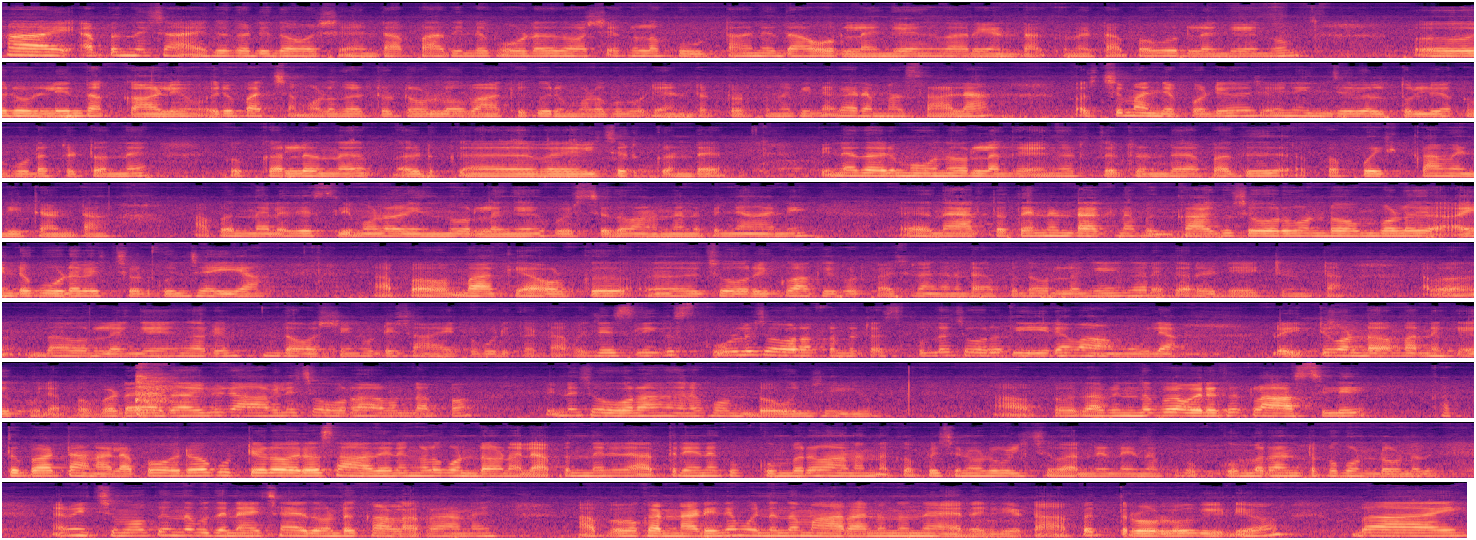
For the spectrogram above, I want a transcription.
Hi അപ്പം ഇന്ന് ചായക്ക് കടി ദോശയുണ്ട്. അപ്പോൾ അതിന്റെ കൂടെ ദോശക്കുള്ള കൂട്ടാൻ ഇതാ ഉരുളൻകിഴങ്ങ് കറി ഉണ്ടാക്കുന്നത് കേട്ടോ. അപ്പോൾ ഉരുളൻകിഴങ്ങും ഒരു ഉള്ളിയും തക്കാളിയും ഒരു പച്ചമുളക് ഇട്ടിട്ടുള്ളൂ. ബാക്കി കുരുമുളക് പൊടി ഉണ്ട് കൊടുക്കുന്നത് പിന്നെ ഗരം മസാല കുറച്ച് മഞ്ഞൾപ്പൊടി പിന്നെ ഇഞ്ചി വെളുത്തുള്ളിയും ഒക്കെ കൂടെ ഇട്ടിട്ടൊന്ന് കുക്കറിലൊന്ന് എടുക്ക വേവിച്ചെടുക്കുന്നുണ്ട്. പിന്നെ അതൊരു മൂന്ന് ഉരുളൻകിഴങ്ങ് എടുത്തിട്ടുണ്ട്. അപ്പോൾ അത് ഇപ്പോൾ പൊരിക്കാൻ വേണ്ടിയിട്ടാണ് കേട്ടോ. അപ്പോൾ ഇന്നലെ ജസ്ലിമോൾ ഇന്ന് ഉരുളൻകിഴങ്ങ് പൊരിച്ചത് വേണമെന്നാണ് അപ്പോൾ ഞാൻ നേരത്തെ തന്നെ ഉണ്ടാക്കണം. അപ്പോൾ കാക്ക് ചോറ് കൊണ്ടുപോകുമ്പോൾ അതിന്റെ കൂടെ വെച്ച് കൊടുക്കും ചെയ്യാം. അപ്പോൾ ബാക്കി അവൾക്ക് ചോറിക്കും ആക്കി കൊടുക്കാൻ വെച്ചിട്ട് അങ്ങനെ ഉണ്ടാകും അപ്പോൾ ഇത് ഉരുളങ്കിഴങ്ങ് കറിയൊക്കെ റെഡി ആയിട്ടുണ്ട് അപ്പോൾ ഇതാ ഉരുളങ്കിഴങ്ങ് കറിയും ദോശയും കൂട്ടി ചായയൊക്കെ കുടിക്കട്ടെ അപ്പോൾ ജസ്ലിക്ക് സ്കൂളിൽ ചോറൊക്കെ ഉണ്ട് കേട്ടോ സ്കൂളിലെ ചോറ് തീരെ വാങ്ങൂല. പ്ലേറ്റ് കൊണ്ടുപോകാൻ പറഞ്ഞ് കേൾക്കൂല. അപ്പോൾ ഇവിടെ ഏതായാലും രാവിലെ ചോറാവുന്നുണ്ട് അപ്പം പിന്നെ ചോറ് അങ്ങനെ കൊണ്ടുപോവുകയും ചെയ്യും. അപ്പോൾ ഇതാ ഇന്നിപ്പോൾ അവരൊക്കെ ക്ലാസ്സിൽ കത്തുപാട്ടാണല്ലോ. അപ്പോൾ ഓരോ കുട്ടികളും ഓരോ സാധനങ്ങൾ കൊണ്ടുപോകണമല്ലോ. അപ്പോൾ ഇന്നലെ രാത്രി തന്നെ കുക്കുംബർ വേണമെന്നൊക്കെ അപ്പച്ചനോട് വിളിച്ച് പറഞ്ഞിട്ടുണ്ടായിരുന്നു. അപ്പോൾ കുക്കുംബറാണ് ഇപ്പോൾ കൊണ്ടുപോകുന്നത്. ഞാൻ മിച്ചുമോക്ക് ഇന്ന് ബുധനാഴ്ച ആയതുകൊണ്ട് കളറാണ് അപ്പോൾ കണ്ണാടീന്റെ മുന്നിൽ നിന്ന് മാറാനൊന്നും നേരമില്ല കേട്ടോ. അപ്പോൾ ഇത്രേ ഉള്ളൂ വീഡിയോ ബായ്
